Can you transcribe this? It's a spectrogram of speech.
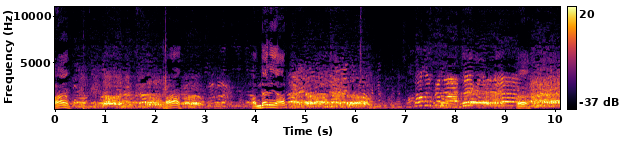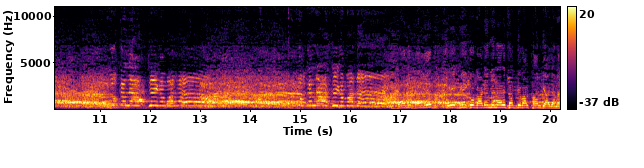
हाँ। हाँ। अंदर है यार। हाँ। एक भी को गार्डन में ना सब दीवार फान के आ जाना।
